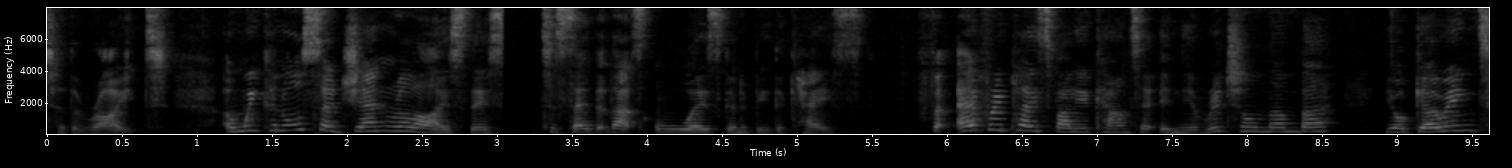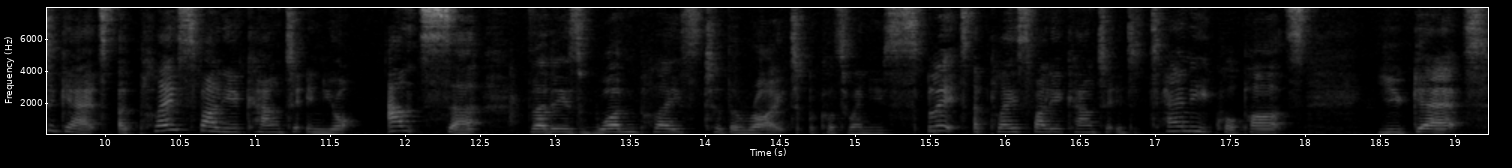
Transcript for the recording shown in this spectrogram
to the right. And we can also generalise this to say that that's always going to be the case. For every place value counter in the original number, you're going to get a place value counter in your answer that is one place to the right because when you split a place value counter into 10 equal parts, you get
